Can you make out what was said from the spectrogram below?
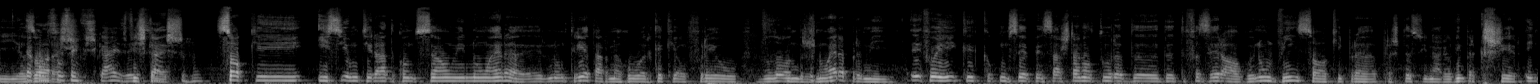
e as é horas. fiscais. É fiscais. Uhum. Só que isso ia-me tirar de condução e não era. Não queria estar na rua com aquele frio de Londres, não era para mim. E foi aí que, que eu comecei a pensar: está na altura de, de, de, fazer algo. Eu não vim só aqui para, para estacionar, eu vim para crescer. E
